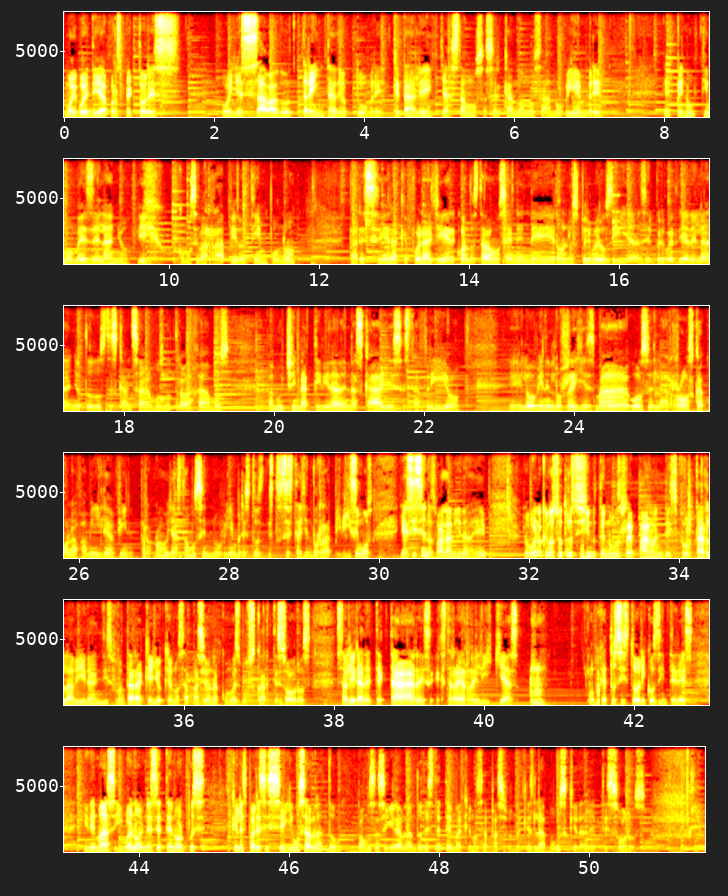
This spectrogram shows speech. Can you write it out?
Muy buen día, prospectores. Hoy es sábado 30 de octubre. ¿Qué tal, eh? Ya estamos acercándonos a noviembre, el penúltimo mes del año. Hijo, cómo se va rápido el tiempo, ¿no? Pareciera que fuera ayer cuando estábamos en enero, en los primeros días, el primer día del año, todos descansamos, no trabajamos, hay mucha inactividad en las calles, está frío, eh, luego vienen los Reyes Magos, la rosca con la familia, en fin. Pero no, ya estamos en noviembre, esto, esto se está yendo rapidísimos y así se nos va la vida. ¿eh? Lo bueno que nosotros sí no tenemos reparo en disfrutar la vida, en disfrutar aquello que nos apasiona, como es buscar tesoros, salir a detectar, extraer reliquias. objetos históricos de interés y demás. Y bueno, en ese tenor, pues, ¿qué les parece si seguimos hablando? Vamos a seguir hablando de este tema que nos apasiona, que es la búsqueda de tesoros.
